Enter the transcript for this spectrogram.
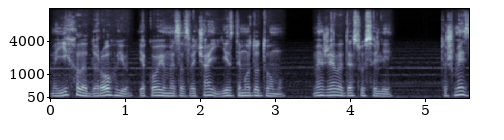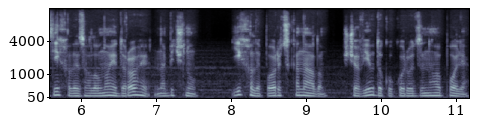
Ми їхали дорогою, якою ми зазвичай їздимо додому. Ми жили десь у селі. Тож ми з'їхали з головної дороги на бічну, їхали поруч з каналом, що вів до кукурудзяного поля.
